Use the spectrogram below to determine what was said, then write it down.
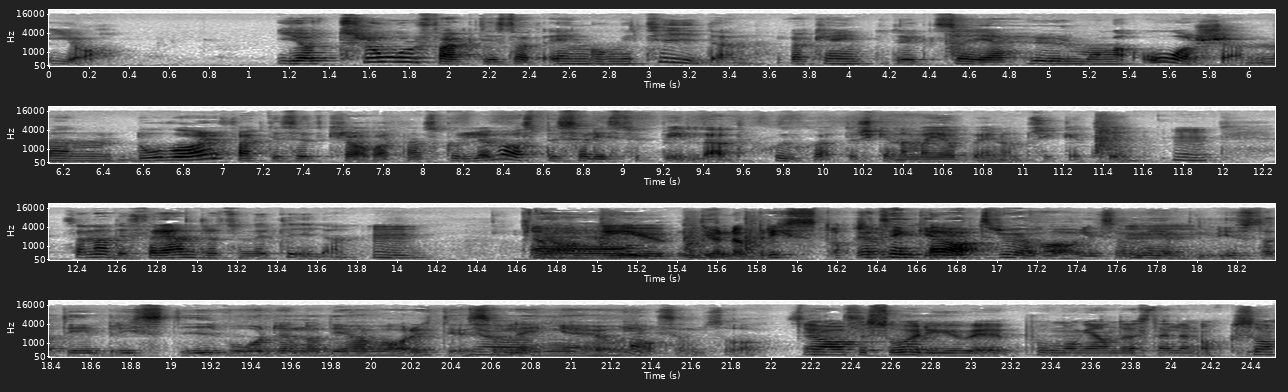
Ja, jag tror faktiskt att en gång i tiden, jag kan inte direkt säga hur många år sedan, men då var det faktiskt ett krav att man skulle vara specialistutbildad sjuksköterska när man jobbar inom psykiatrin. Mm. Sen har det förändrats under tiden. Mm. Ja, det är ju på grund av brist också. Jag tänker, ja. det tror jag har liksom mm. just att det är brist i vården och det har varit det ja. så länge och liksom så. så. Ja, för så är det ju på många andra ställen också,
